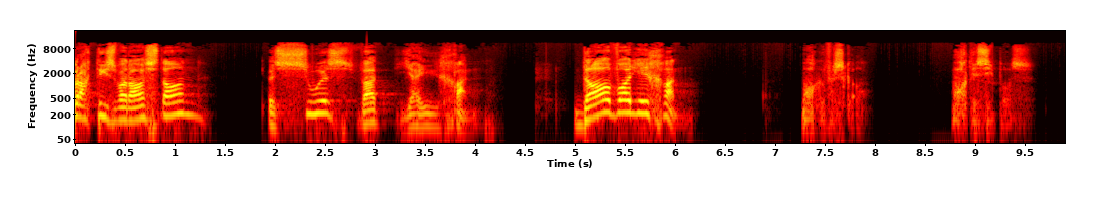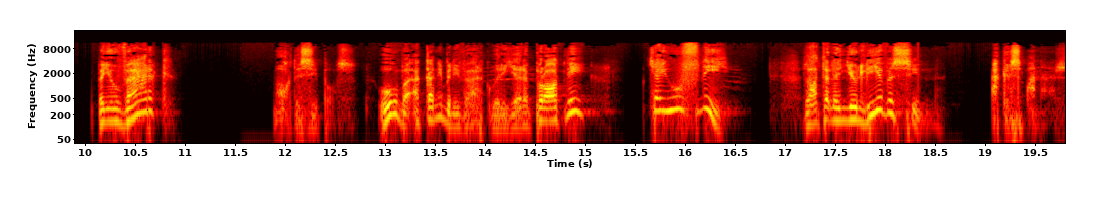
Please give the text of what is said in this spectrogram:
Prakties wat daar staan is soos wat jy gaan. Daar waar jy gaan, maak 'n verskil. Maak disippels. By jou werk maak disippels. Hoe, maar ek kan nie by die werk oor die Here praat nie. Jy hoef nie. Laat hulle in jou lewe sien ek is anders.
